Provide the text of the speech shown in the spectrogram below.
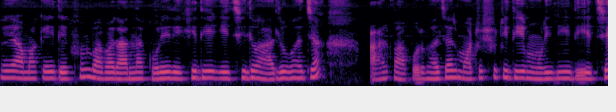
হয়ে আমাকেই দেখুন বাবা রান্না করে রেখে দিয়ে গিয়েছিল আলু ভাজা আর পাঁপড় ভাজার মটরশুঁটি দিয়ে মুড়ি দিয়ে দিয়েছে।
